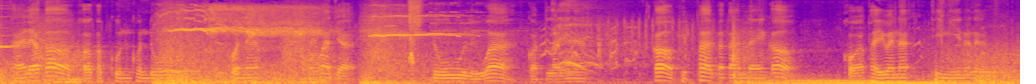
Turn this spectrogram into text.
สุดท้ายแล้วก็ขอขอบคุณคนดูทุกคนนะครับ ไม่ว่าจะดูหรือว่ากดไลค์นะครับก็ผิดพลาดประการใดก็ขออภัยไว้นะที่นี้ด้วยนะครับบาย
